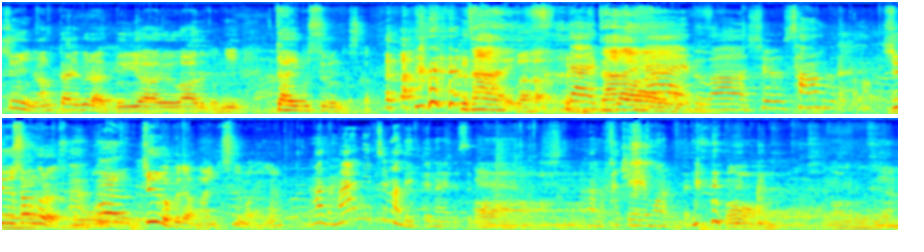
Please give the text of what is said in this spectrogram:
週に何回ぐらい VR ワールドにダイブするんですか？はいダイブ。ダイダイブは週3ぐらいかな。週3ぐらいですか、うん。これは中国ではないんですねまだね。まだ毎日まで行ってないですね。ああの家庭もあるんでね。ああなるほどね、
